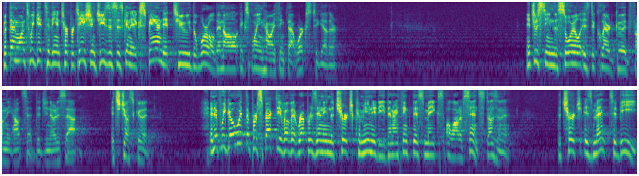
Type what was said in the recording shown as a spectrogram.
But then once we get to the interpretation, Jesus is going to expand it to the world, and I'll explain how I think that works together. Interesting, the soil is declared good from the outset. Did you notice that? It's just good. And if we go with the perspective of it representing the church community, then I think this makes a lot of sense, doesn't it? The church is meant to be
